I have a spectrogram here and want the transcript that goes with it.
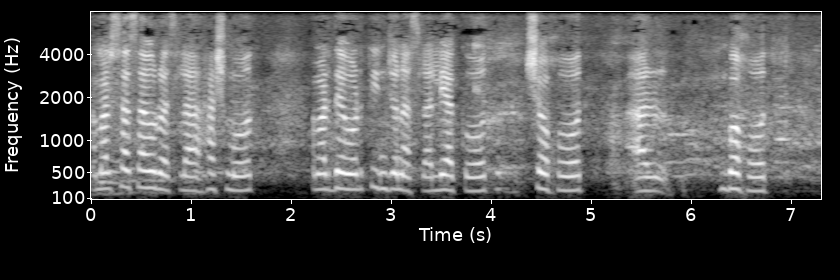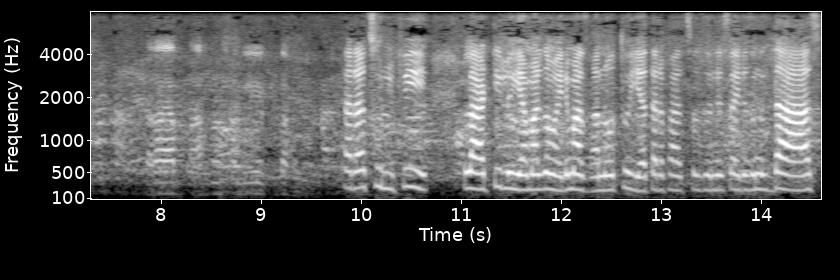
আমার চাচাউর আসলা হাসমত আমার দেওর তিনজন আসলা লিয়াকত শখত আর বখত তারা চুলফি, লাঠি লই আমার জামাইরে মাঝখানো তুইয়া তারা পাঁচজনে চারিজনে দাস,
